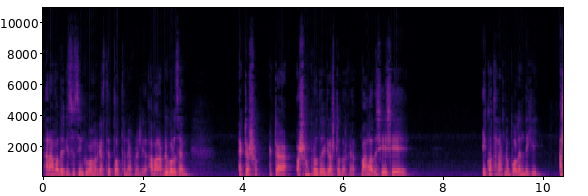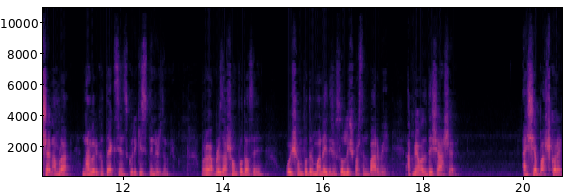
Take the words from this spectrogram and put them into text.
আর আমাদের কিছু চিঙ্কুবামের কাছ থেকে তথ্য নিয়ে আপনি নিয়েছেন। আবার আপনি বলেছেন, একটা একটা অসাম্প্রদায়িক রাষ্ট্র দরকার। বাংলাদেশে এসে এই কথাটা আপনি বলেন দেখি। আসেন আমরা নাগরিকত্ব এক্সচেঞ্জ করি কিছুদিনের জন্য। বরং আপনার যা সম্পদ আছে, ওই সম্পদের মানে এই দেশে চল্লিশ পার্সেন্ট বাড়বে। আপনি আমাদের দেশে আসেন। আইসা বাস করেন।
